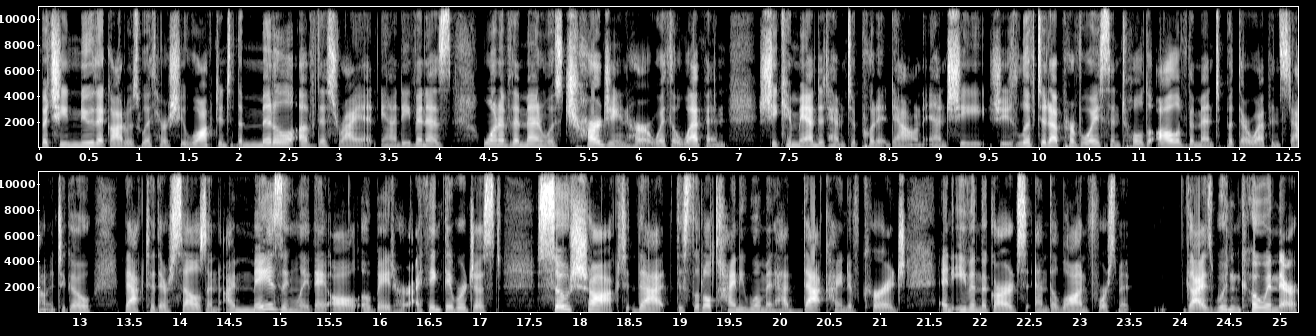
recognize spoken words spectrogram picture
but she knew that God was with her. She walked into the middle of this riot. And even as one of the men was charging her with a weapon, she commanded him to put it down. And she, she lifted up her voice voice and told all of the men to put their weapons down and to go back to their cells. And amazingly, they all obeyed her. I think they were just so shocked that this little tiny woman had that kind of courage. And even the guards and the law enforcement guys wouldn't go in there.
